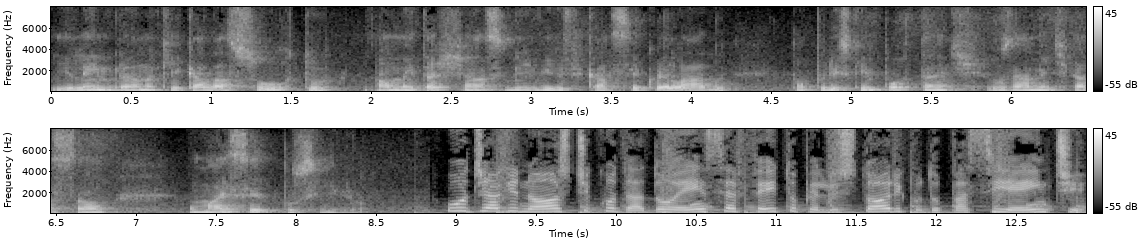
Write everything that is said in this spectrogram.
E lembrando que cada surto aumenta a chance do indivíduo ficar sequelado, então por isso que é importante usar a medicação o mais cedo possível. O diagnóstico da doença é feito pelo histórico do paciente,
